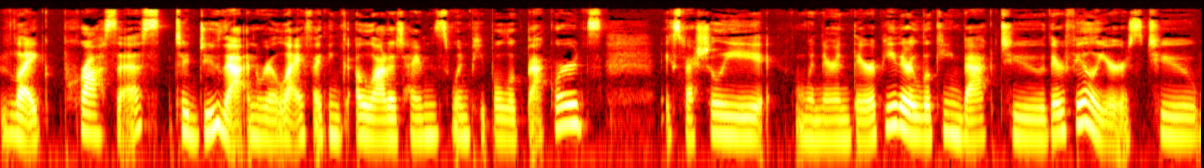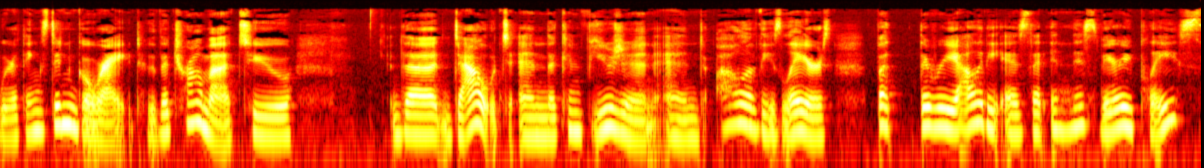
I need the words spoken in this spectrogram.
like process to do that in real life. I think a lot of times when people look backwards, especially when they're in therapy, they're looking back to their failures, to where things didn't go right, to the trauma, to the doubt and the confusion and all of these layers. But the reality is that in this very place,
